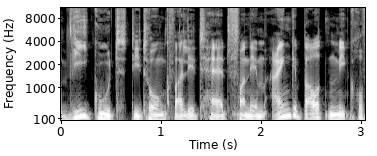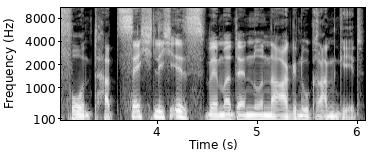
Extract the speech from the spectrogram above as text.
wie gut die Tonqualität von dem eingebauten Mikrofon tatsächlich ist, wenn man denn nur nah genug rangeht.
